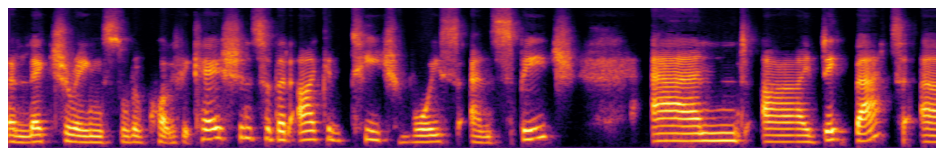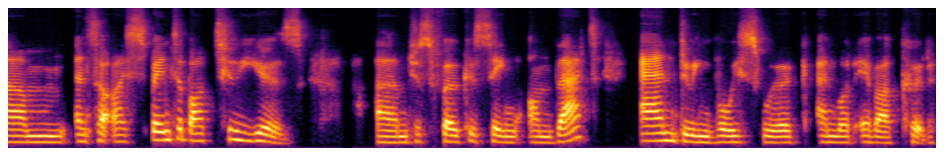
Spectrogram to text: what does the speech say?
a lecturing sort of qualification so that I could teach voice and speech. And I did that. Um, and so I spent about two years um, just focusing on that and doing voice work and whatever I could.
